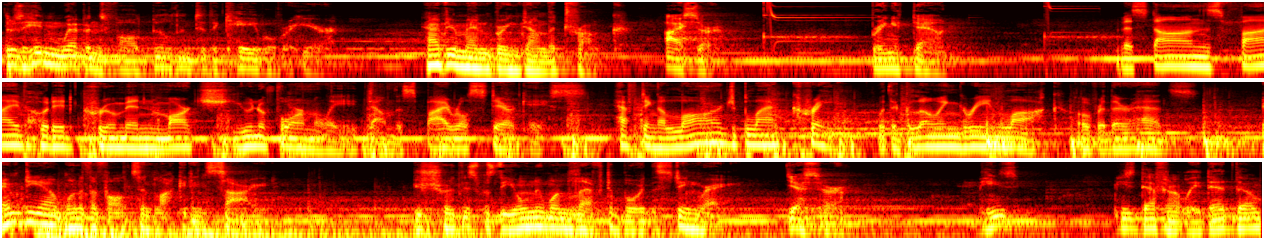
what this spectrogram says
There's a hidden weapons vault built into the cave over here. Have your men bring down the trunk. Aye, sir. Bring it down. Vistan's five hooded crewmen march uniformly down the spiral staircase, hefting a large black crate with a glowing green lock over their heads. Empty out one of the vaults and lock it inside. You sure this was the only one left aboard the Stingray? Yes, sir. He's. he's definitely dead, though.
